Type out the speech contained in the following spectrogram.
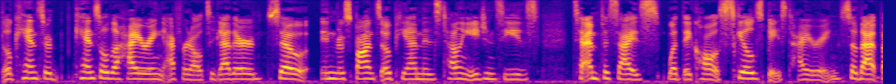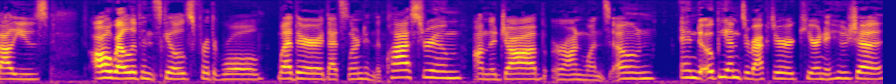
they'll cancel cancel the hiring effort altogether. So, in response, OPM is telling agencies to emphasize what they call skills based hiring. So, that values all relevant skills for the role, whether that's learned in the classroom, on the job, or on one's own. And OPM director Kiran Ahuja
